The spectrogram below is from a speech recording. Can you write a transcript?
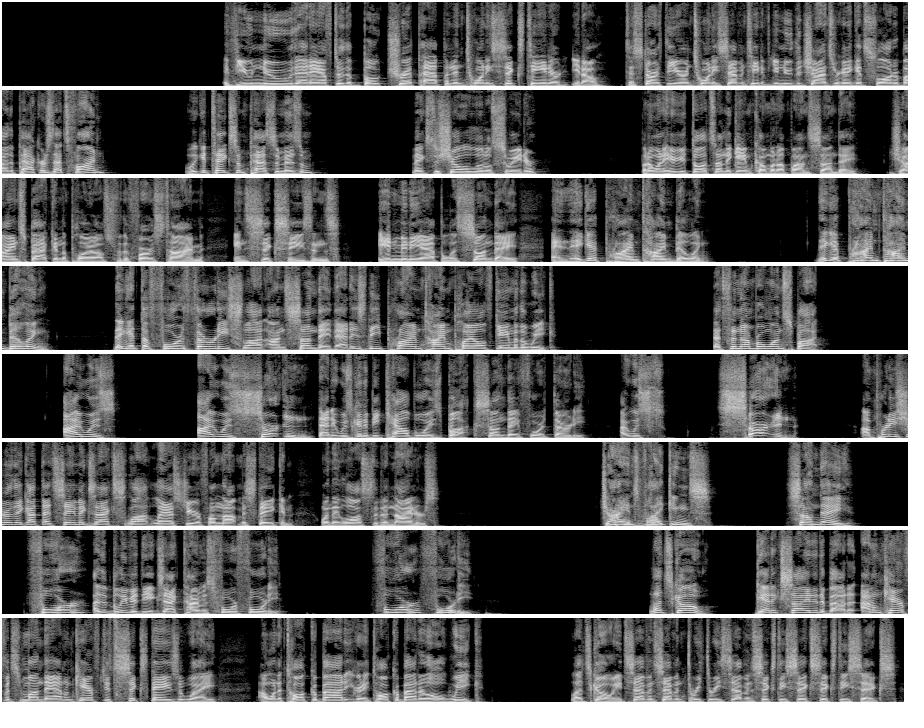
if you knew that after the boat trip happened in 2016 or, you know, to start the year in 2017, if you knew the Giants were going to get slaughtered by the Packers, that's fine. We could take some pessimism. Makes the show a little sweeter. But I want to hear your thoughts on the game coming up on Sunday. Giants back in the playoffs for the first time in six seasons in Minneapolis Sunday, and they get prime time billing. They get prime time billing. They get the 4:30 slot on Sunday. That is the prime time playoff game of the week. That's the number 1 spot. I was I was certain that it was going to be Cowboys Bucks Sunday 4:30. I was certain. I'm pretty sure they got that same exact slot last year, if I'm not mistaken, when they lost to the Niners. Giants, Vikings, Sunday, four. I believe it. The exact time is 4:40. 4:40. Let's go. Get excited about it. I don't care if it's Monday. I don't care if it's six days away. I want to talk about it. You're going to talk about it all week. Let's go. 877 337 6666.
